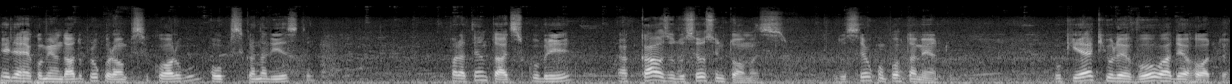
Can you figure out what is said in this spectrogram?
ele é recomendado procurar um psicólogo ou psicanalista para tentar descobrir a causa dos seus sintomas, do seu comportamento, o que é que o levou à derrota.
